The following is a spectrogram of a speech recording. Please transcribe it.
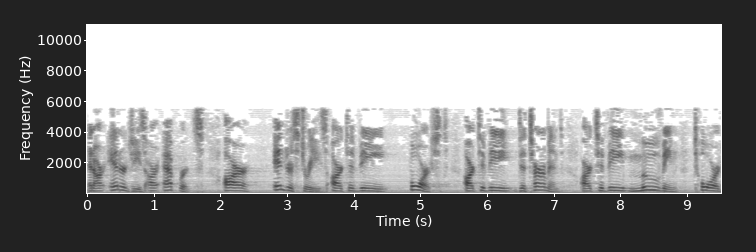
And our energies, our efforts, our industries are to be forced, are to be determined, are to be moving toward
